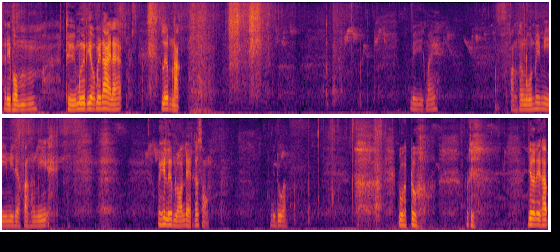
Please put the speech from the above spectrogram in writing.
อันนี้ผมถือมือเดียวไม่ได้แล้วฮะเริ่มหนัก มีอีกไหม ฝั่งทางนู้นไม่มีมีแต่ฝั่งทางนี้ ไม่ให้เริ่มร้อนแดดก็ส่องเดี๋ยวดูก่อนดูครับดูดูดิเยอะเลยครับ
